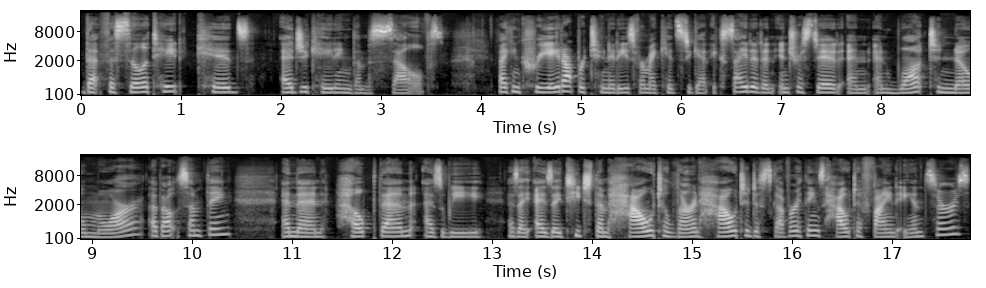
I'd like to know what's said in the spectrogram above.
that facilitate kids educating themselves. If I can create opportunities for my kids to get excited and interested and, and want to know more about something, and then help them as we as I as I teach them how to learn, how to discover things, how to find answers.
